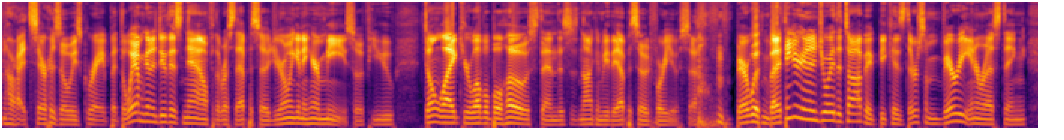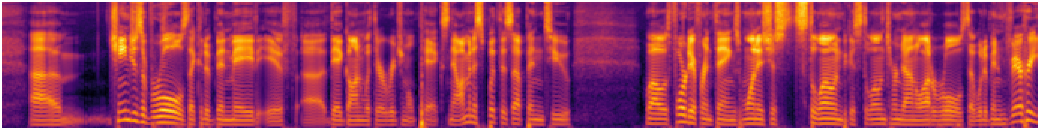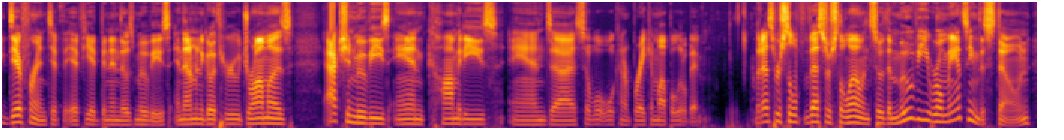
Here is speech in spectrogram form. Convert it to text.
All right, Sarah's always great, but the way I'm going to do this now for the rest of the episode, you're only going to hear me. So if you don't like your lovable host, then this is not going to be the episode for you. So bear with me. But I think you're going to enjoy the topic because there's some very interesting um, changes of roles that could have been made if uh, they had gone with their original picks. Now I'm going to split this up into well, four different things. One is just Stallone because Stallone turned down a lot of roles that would have been very different if if he had been in those movies. And then I'm going to go through dramas, action movies, and comedies, and uh, so we'll we'll kind of break them up a little bit. But as for Sylvester Stallone, so the movie *Romancing the Stone*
